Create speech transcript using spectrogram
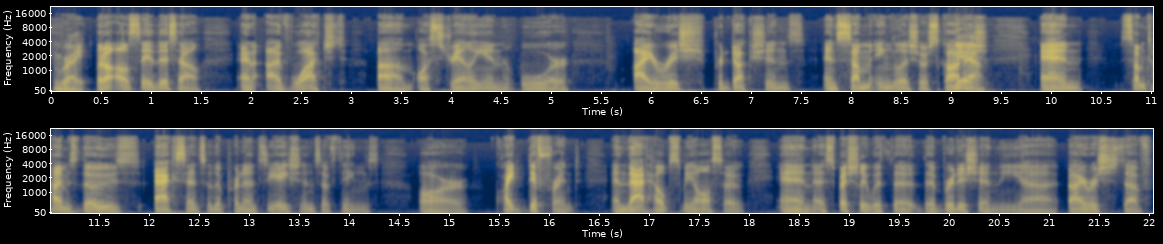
right? But I'll, I'll say this, Al, and I've watched um, Australian or Irish productions and some English or Scottish, Yeah. and sometimes those accents and the pronunciations of things are quite different, and that helps me also. And especially with the the British and the uh, Irish stuff,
